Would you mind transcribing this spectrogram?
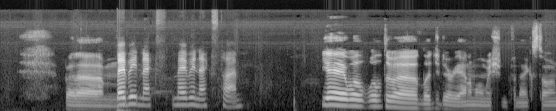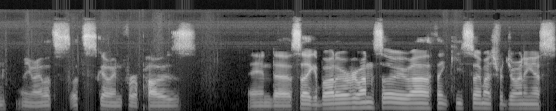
but um. Maybe next. Maybe next time. Yeah, we'll we'll do a legendary animal mission for next time. Anyway, let's let's go in for a pose and uh, say goodbye to everyone. So uh, thank you so much for joining us.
